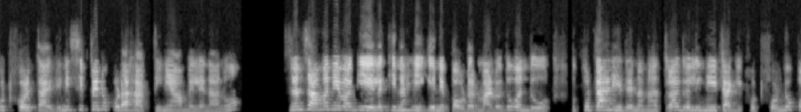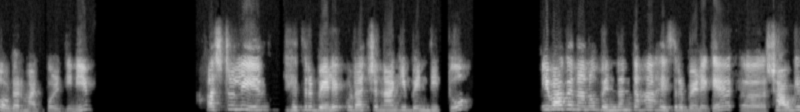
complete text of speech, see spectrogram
ಕುಟ್ಕೊಳ್ತಾ ಇದ್ದೀನಿ. ಸಿಪ್ಪೆನೂ ಕೂಡ ಹಾಕ್ತೀನಿ ಆಮೇಲೆ ನಾನು. ನಾನ್ ಸಾಮಾನ್ಯವಾಗಿ ಏಲಕ್ಕಿನ ಹೀಗೇನೆ ಪೌಡರ್ ಮಾಡೋದು. ಒಂದು ಪುಟಾಣಿ ಇದೆ ನನ್ನ ಹತ್ರ. ಅದ್ರಲ್ಲಿ ನೀಟಾಗಿ ಕುಟ್ಕೊಂಡು ಪೌಡರ್ ಮಾಡ್ಕೊಳ್ತೀನಿ. ಅಷ್ಟರಲ್ಲಿ ಹೆಸರು ಬೇಳೆ ಕೂಡ ಚೆನ್ನಾಗಿ ಬೆಂದಿತ್ತು. ಇವಾಗ ನಾನು ಬೆಂದಂತಹ ಹೆಸರು ಬೇಳೆಗೆ ಶಾವ್ಗೆ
